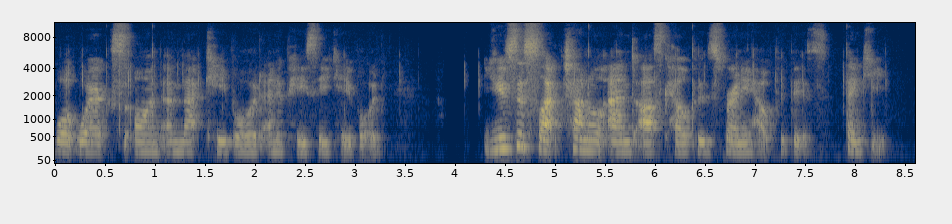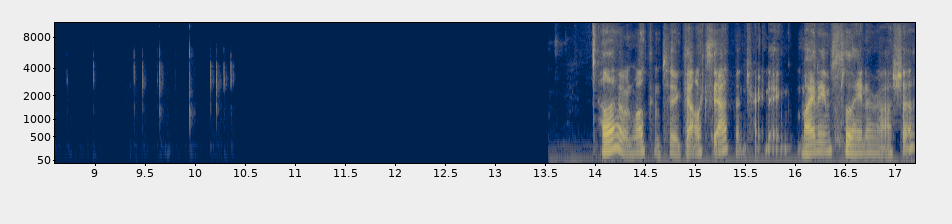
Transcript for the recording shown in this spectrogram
what works on a Mac keyboard and a PC keyboard. Use the Slack channel and ask helpers for any help with this. Thank you. Hello and welcome to Galaxy Admin Training. My name is Helena Rasche.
